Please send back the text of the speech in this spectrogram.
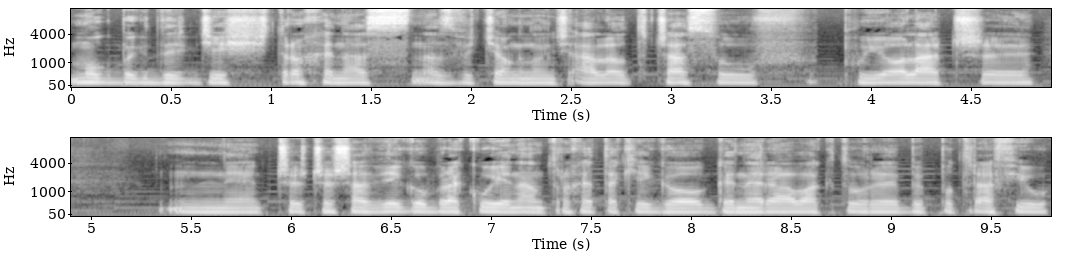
mógłby gdzieś trochę nas, nas wyciągnąć, ale od czasów Pujola czy, mm, czy, czy Szawiego brakuje nam trochę takiego generała, który by potrafił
